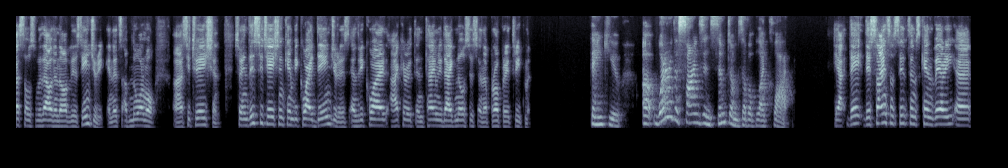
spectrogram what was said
vessels without an obvious injury, and that's abnormal uh, situation. So in this situation can be quite dangerous and require accurate and timely diagnosis and appropriate treatment. Thank you. Uh, what are the signs and symptoms of a blood clot? Yeah, they, the signs and symptoms can vary uh,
